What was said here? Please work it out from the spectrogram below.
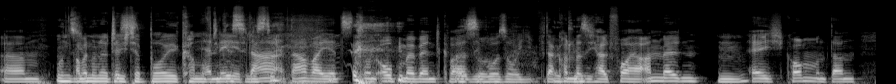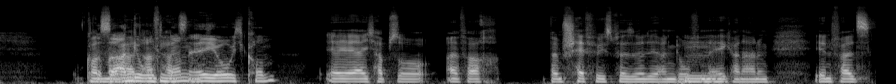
Ähm, Und Simon natürlich, das- der Boy, kam ja, auf die nee, Gästeliste. da, da war jetzt so ein Open Event quasi, Also, wo so, da konnte okay. man sich halt vorher anmelden, Mhm. ey, ich komme und dann konnte Hast du man halt angerufen dann, ey, yo, ich komm. Ja, ja, ja, ich habe so einfach beim Chef höchstpersönlich angerufen, Mhm. ey, keine Ahnung. Jedenfalls,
